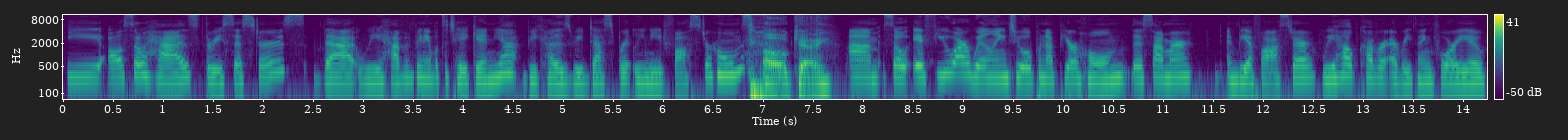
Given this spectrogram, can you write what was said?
he also has three sisters that we haven't been able to take in yet because we desperately need foster homes. oh, okay. Um, so if you are willing to open up your home this summer and be a foster, we help cover everything for you.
